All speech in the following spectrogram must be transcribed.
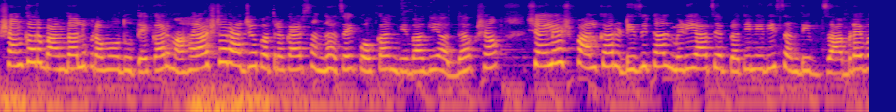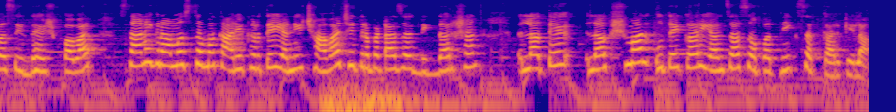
शंकर बांदल प्रमोद उतेकर महाराष्ट्र राज्य पत्रकार संघाचे कोकण विभागीय अध्यक्ष शैलेश पालकर डिजिटल मीडियाचे प्रतिनिधी संदीप जाबडे व सिद्धेश पवार स्थानिक ग्रामस्थ व कार्यकर्ते यांनी छावा चित्रपटाचं दिग्दर्शन लते लक्ष्मण उतेकर यांचा सपत्नीक सत्कार केला.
